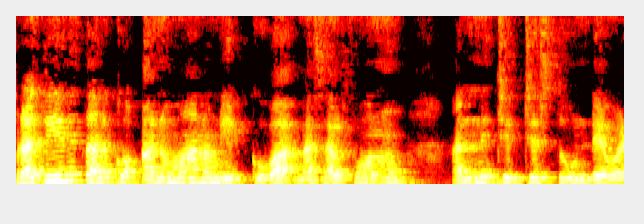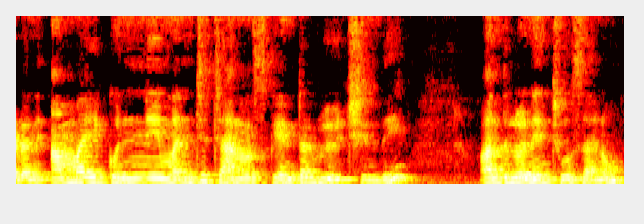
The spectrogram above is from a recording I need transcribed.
ప్రతిదీ తనకు అనుమానం ఎక్కువ. నా సెల్ ఫోను అన్నీ చెక్ చేస్తూ ఉండేవాడని అమ్మాయి కొన్ని మంచి ఛానల్స్కి ఇంటర్వ్యూ ఇచ్చింది. అందులో నేను చూశాను.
